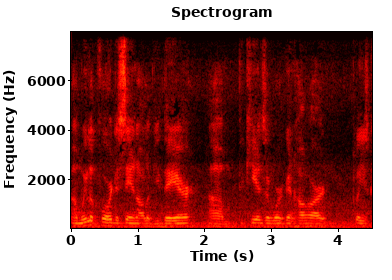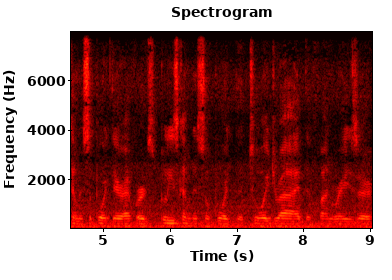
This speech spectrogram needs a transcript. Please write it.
Um, we look forward to seeing all of you there. Um, the kids are working hard. Please come and support their efforts. Please come and support the toy drive, the fundraiser.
